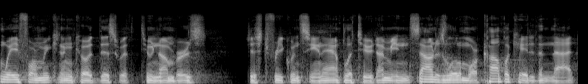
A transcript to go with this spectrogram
waveform, we can encode this with two numbers, just frequency and amplitude. I mean, sound is a little more complicated than that.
